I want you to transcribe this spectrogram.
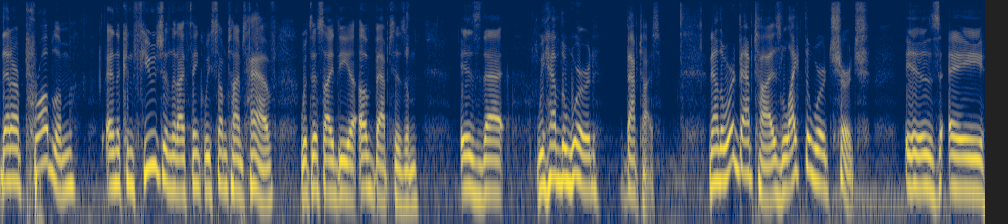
that our problem and the confusion that I think we sometimes have with this idea of baptism is that we have the word baptize. Now, the word baptize, like the word church, is a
